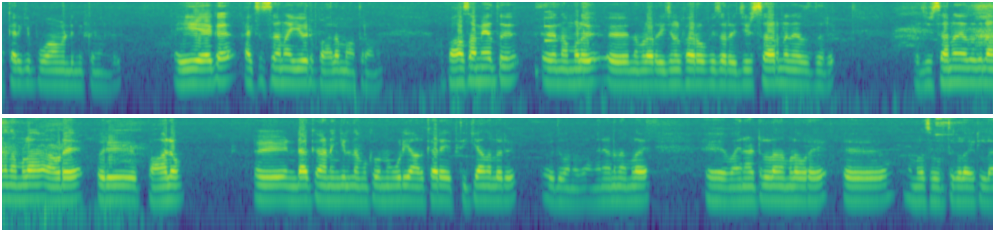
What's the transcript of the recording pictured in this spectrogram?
അക്കരയ്ക്ക് പോകാൻ വേണ്ടി നിൽക്കുന്നുണ്ട്. ഈ ഏക ആക്സസ് ആണ് ഈ ഒരു പാലം മാത്രമാണ്. അപ്പോൾ ആ സമയത്ത് നമ്മൾ നമ്മളെ റീജിയണൽ ഫയർ ഓഫീസർ രജീഷ് സാറിന്റെ നേതൃത്വത്തിൽ രജീഷ് സാറിന്റെ നേതൃത്വത്തിലാണ് നമ്മൾ അവിടെ ഒരു പാലം ഉണ്ടാക്കുകയാണെങ്കിൽ നമുക്ക് ഒന്നും കൂടി ആൾക്കാരെ എത്തിക്കുക എന്നുള്ളൊരു ഇത് വന്നത്. അങ്ങനെയാണ് നമ്മളെ വയനാട്ടിലുള്ള നമ്മളെ കുറേ നമ്മളെ സുഹൃത്തുക്കളായിട്ടുള്ള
